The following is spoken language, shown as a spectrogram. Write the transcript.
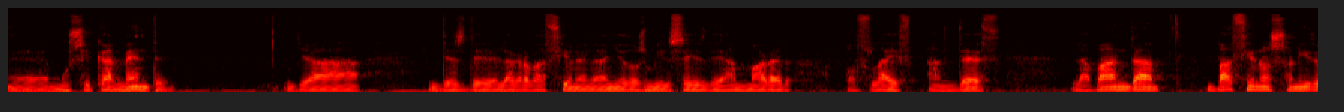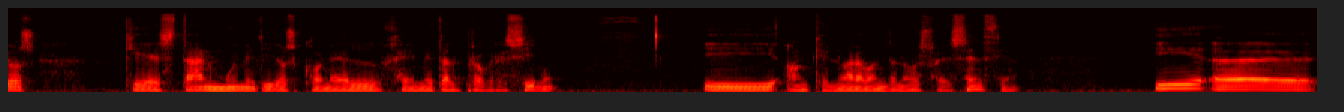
eh, musicalmente, ya desde la grabación en el año 2006 de A Matter of Life and Death. La banda va hacia unos sonidos que están muy metidos con el heavy metal progresivo, y aunque no han abandonado su esencia. Y eh,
